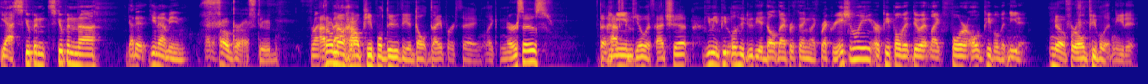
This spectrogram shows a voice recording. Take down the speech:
yeah, scooping, scooping. Uh, gotta, you know, what I mean, so gross, dude. I don't know how people do the adult diaper thing, like nurses that have mean- to deal with that shit. You mean people who do the adult diaper thing like recreationally, or people that do it like for old people that need it? No, for old people that need it.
